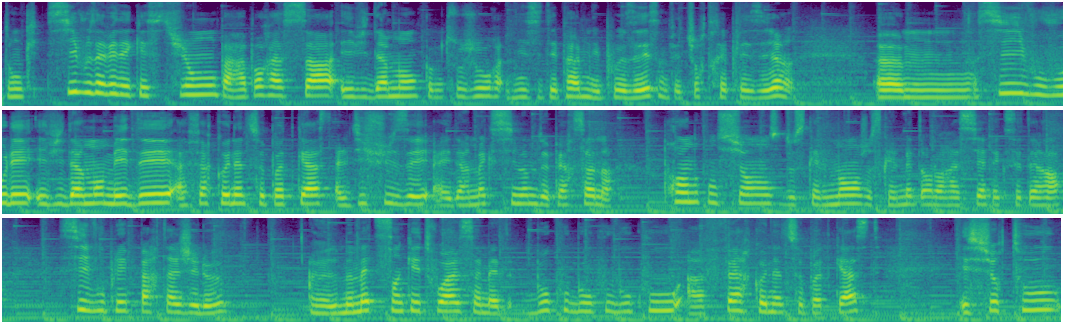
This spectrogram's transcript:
Donc si vous avez des questions par rapport à ça, évidemment, comme toujours, n'hésitez pas à me les poser, ça me fait toujours très plaisir. Euh, si vous voulez évidemment m'aider à faire connaître ce podcast, à le diffuser, à aider un maximum de personnes à prendre conscience de ce qu'elles mangent, de ce qu'elles mettent dans leur assiette, etc., s'il vous plaît, partagez-le. Euh, me mettre 5 étoiles, ça m'aide beaucoup, beaucoup, beaucoup à faire connaître ce podcast. Et surtout,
